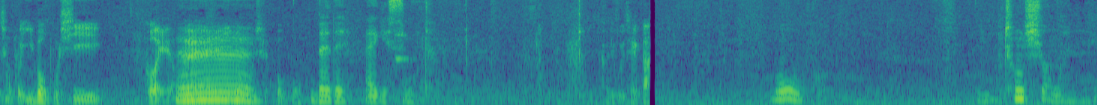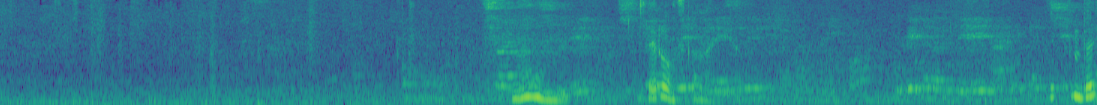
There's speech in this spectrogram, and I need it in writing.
저거 입어보실 거예요. 음. 네, 입어보실 거고. 네네, 알겠습니다. 그리고 제가 오, 엄청 시원하네. 음, 새로운 스타일. 예쁜데?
